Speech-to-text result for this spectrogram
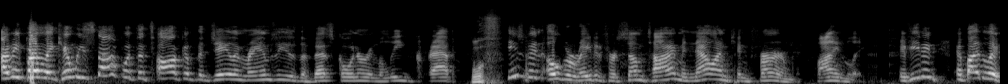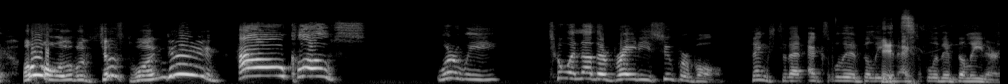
I mean, by the way, can we stop with the talk of the Jalen Ramsey is the best corner in the league crap? Woof. He's been overrated for some time, and now I'm confirmed finally. If he didn't, and by the way, oh, it was just one game. How close were we to another Brady Super Bowl? Thanks to that expletive deleted It's- expletive deleter.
